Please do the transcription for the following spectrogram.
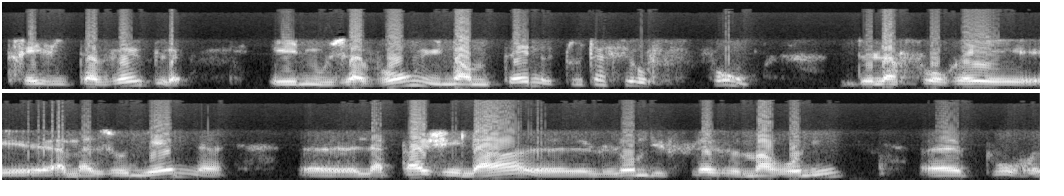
très vite aveugles, et nous avons une antenne tout à fait au fond de la forêt amazonienne euh, la page est là, euh, le long du fleuve Maroni, pour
